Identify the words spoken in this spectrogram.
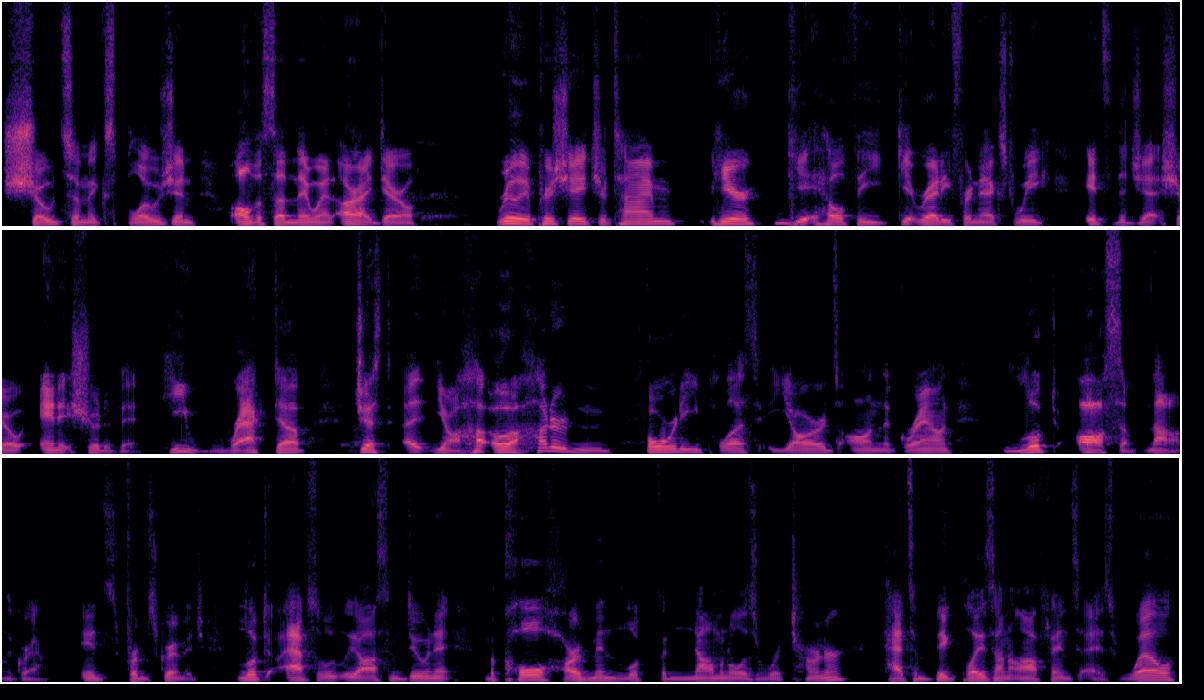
showed some explosion. All of a sudden, they went, "All right, Darrel, really appreciate your time here. Get healthy. Get ready for next week. It's the Jet show, and it should have been. He racked up." Just uh, you know, a hundred and 40 plus yards on the ground. Looked awesome, not on the ground. It's from scrimmage. Looked absolutely awesome doing it. Mecole Hardman looked phenomenal as a returner. Had some big plays on offense as well.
